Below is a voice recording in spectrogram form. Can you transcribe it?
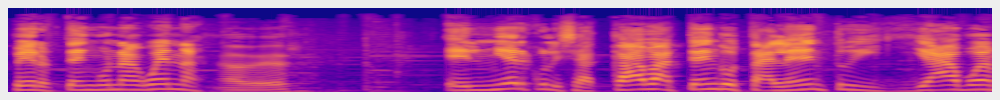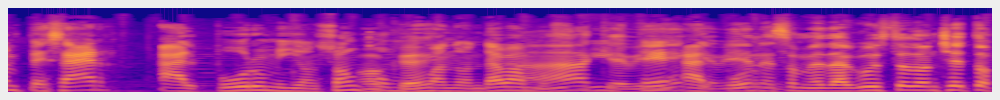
Pero tengo una buena. a ver. El miércoles se acaba, tengo talento y ya voy a empezar al puro millonzón, como Ok. cuando andábamos. Ah, ¿sí qué bien, Al qué bien. Eso me da gusto, Don Cheto.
